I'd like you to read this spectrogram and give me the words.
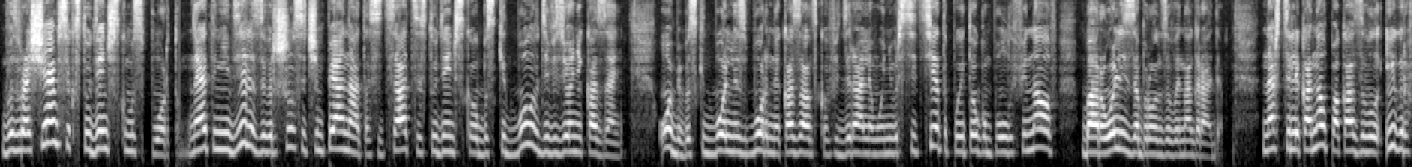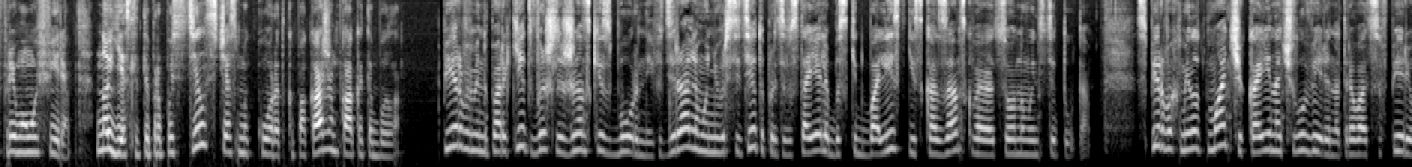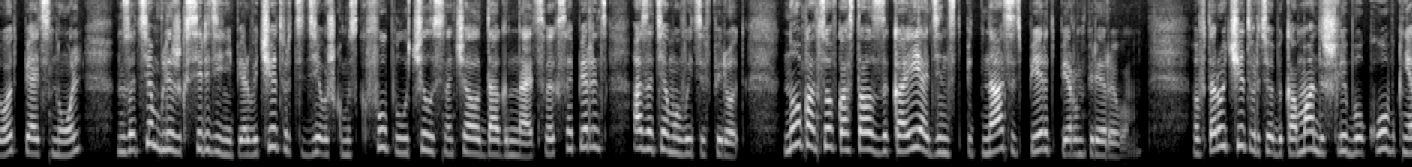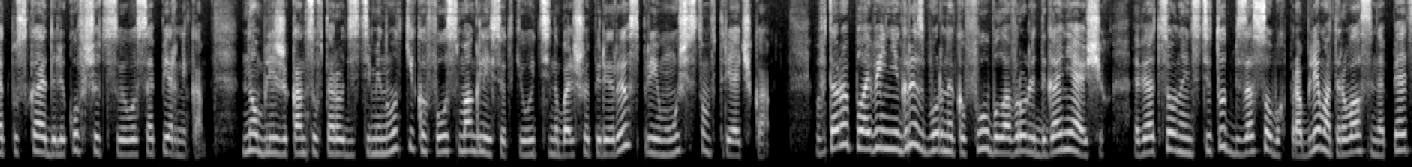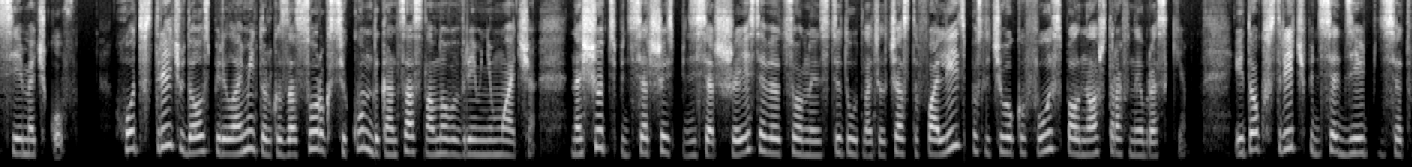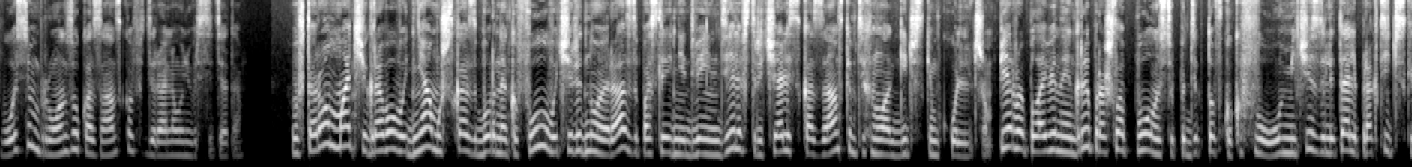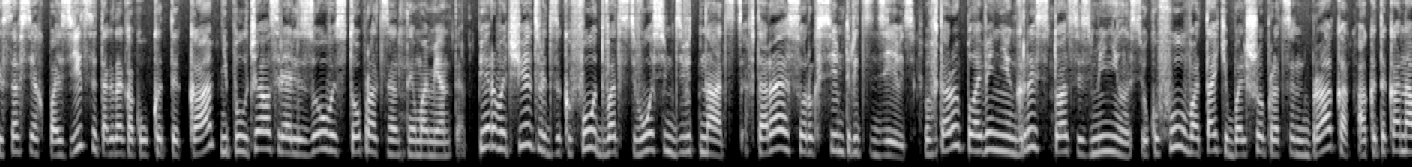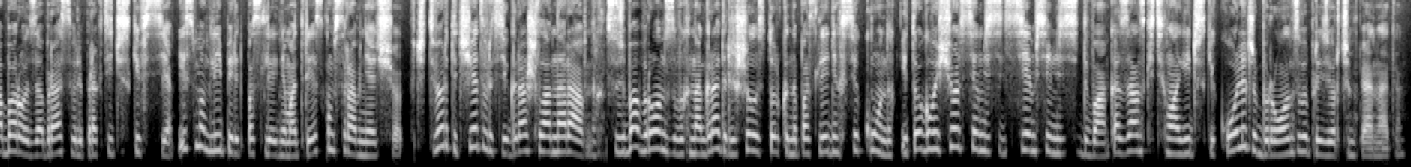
Возвращаемся к студенческому спорту. На этой неделе завершился чемпионат Ассоциации студенческого баскетбола в дивизионе «Казань». Обе баскетбольные сборные Казанского федерального университета по итогам полуфиналов боролись за бронзовые награды. Наш телеканал показывал игры в прямом эфире. Но если ты пропустил, сейчас мы коротко покажем, как это было. Первыми на паркет вышли женские сборные. Федеральному университету противостояли баскетболистки из Казанского авиационного института. С первых минут матча КАИ начал уверенно отрываться вперед 5-0, но затем ближе к середине первой четверти девушкам из КФУ получилось сначала догнать своих соперниц, а затем и выйти вперед. Но концовка осталась за КАИ 11-15 перед первым перерывом. Во второй четверти обе команды шли бок о бок, не отпуская далеко в счете своего соперника. Но ближе к концу второй десятиминутки КФУ смогли все-таки уйти на большой перерыв с преимуществом в три очка. Во второй половине игры сборная КФУ была в роли догоняющих. Авиационный институт без особых проблем отрывался на 5-7 очков. Ход встречи удалось переломить только за 40 секунд до конца основного времени матча. На счете 56-56 авиационный институт начал часто фалить, после чего КФУ исполнял штрафные броски. Итог встречи 59-58 бронзу Казанского федерального университета. Во втором матче игрового дня мужская сборная КФУ в очередной раз за последние две недели встречались с Казанским технологическим колледжем. Первая половина игры прошла полностью под диктовку КФУ. Мячи залетали практически со всех позиций, тогда как у КТК не получалось реализовывать стопроцентные моменты. Первая четверть за КФУ 28-19, вторая 47-39. Во второй половине игры ситуация изменилась. У КФУ в атаке большой процент брака, а КТК наоборот забрасывали практически все и смогли перед последним отрезком сравнять счет. В четвертой четвертой четверти игра шла на равных. Судьба бронзовых наград решилась только на последних секундах. Итоговый счет 77-72. Казанский технологический колледж – бронзовый призер чемпионата.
